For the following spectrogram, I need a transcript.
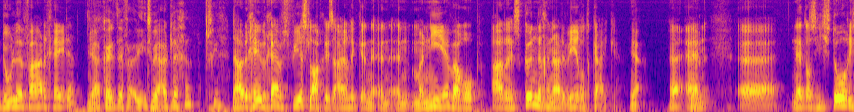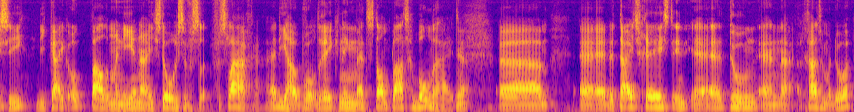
doelen, vaardigheden. Ja, kan je het even iets meer uitleggen misschien? Nou, de geografische vierslag is eigenlijk een, een, een manier waarop adreskundigen naar de wereld kijken. Ja. En ja. uh, net als historici, die kijken ook op een bepaalde manier naar historische vers verslagen. Hè? Die houden bijvoorbeeld rekening met standplaatsgebondenheid. Ja. Um, uh, de tijdsgeest in, uh, toen en nou, gaan ze maar door.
